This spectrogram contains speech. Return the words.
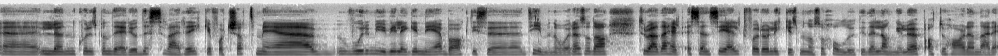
eh, lønn korresponderer jo dessverre ikke fortsatt med hvor mye vi legger ned bak disse timene våre. Så da tror jeg det er helt essensielt for å lykkes, men også holde ut i det lange løp, at du har den der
